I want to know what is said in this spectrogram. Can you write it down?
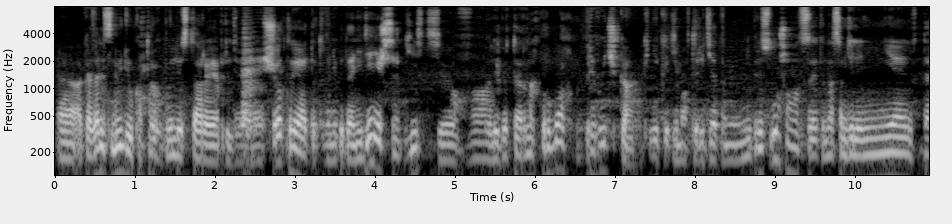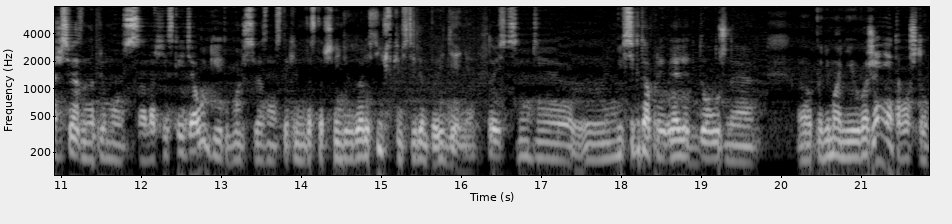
э, оказались люди, у которых были старые определенные счеты, от этого никуда не денешься. Есть э, в либертарных кругах привычка к никаким авторитетам не прислушиваться. Это на самом деле не даже связано напрямую с анархистской идеологией, это больше связано с таким достаточно индивидуалистическим стилем поведения. То есть люди не всегда проявляли должное понимание и уважение того, что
